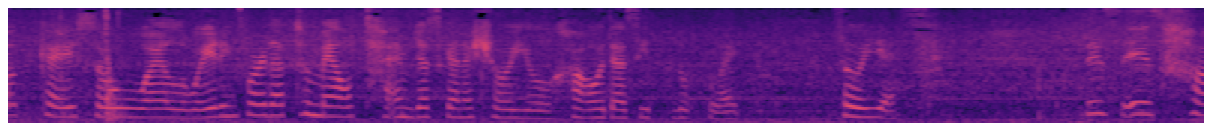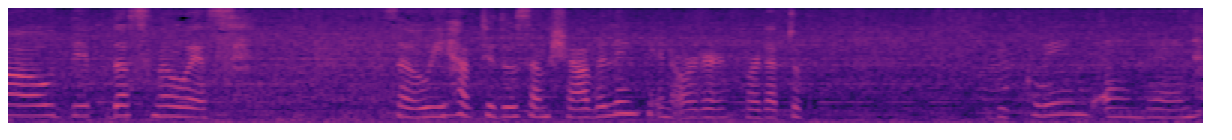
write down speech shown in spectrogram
okay so while waiting for that to melt i'm just gonna show you how does it look like. So yes this is how deep the snow is. So we have to do some shoveling in order for that to be cleaned and then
